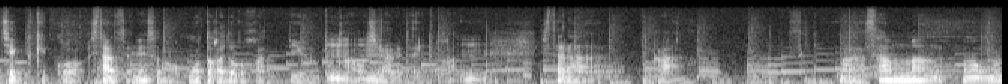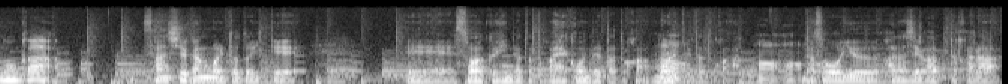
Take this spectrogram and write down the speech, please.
チェック結構したんですよね。その元がどこかっていうのとかうんうん。を調べたりとか、うん。したらなんかまあ3万のものが3週間後に届いて、えー粗悪品だったとかへこんでたとか漏れてたとか、そういう話があったから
